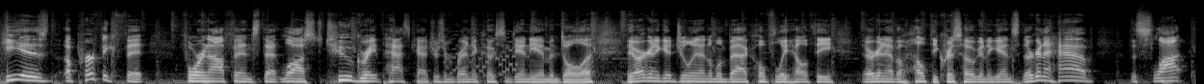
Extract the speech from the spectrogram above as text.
He is a perfect fit for an offense that lost two great pass catchers in Brandin Cooks and Danny Amendola. They are going to get Julian Edelman back, hopefully healthy. They're going to have a healthy Chris Hogan again. So they're going to have the slot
